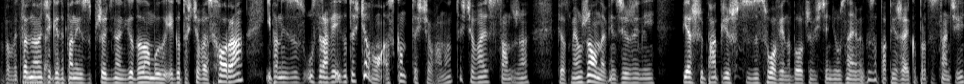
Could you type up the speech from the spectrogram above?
Wobec w pewnym momencie, kiedy Pan Jezus przychodzi do niego do domu, jego teściowa jest chora i Pan Jezus uzdrawia jego teściową. A skąd teściowa? No teściowa jest stąd, że Piotr miał żonę, więc jeżeli pierwszy papież w cudzysłowie, no bo oczywiście nie uznajemy go za papieża jako protestanci,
